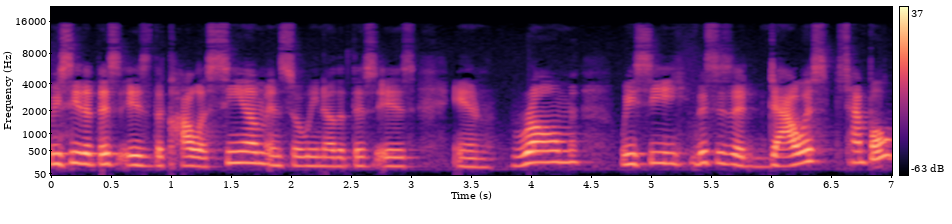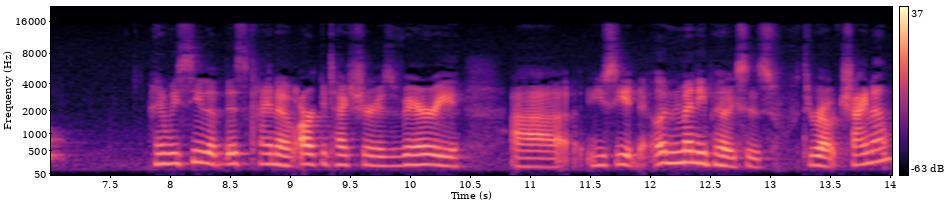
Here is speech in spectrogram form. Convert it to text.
We see that this is the Colosseum, and so we know that this is in Rome. We see this is a Taoist temple, and we see that this kind of architecture is very, uh, you see it in many places throughout China.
